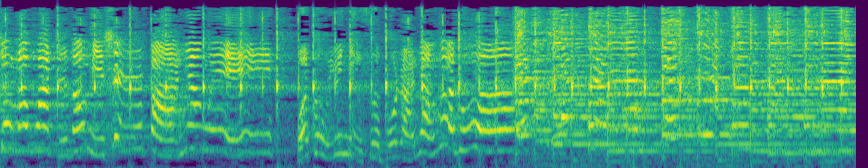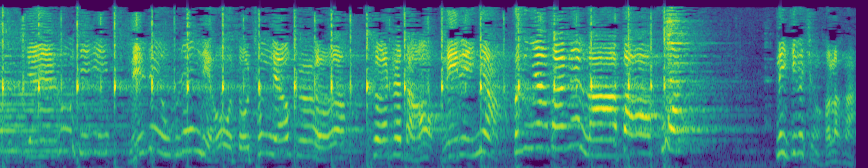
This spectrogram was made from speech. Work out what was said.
小老婆知道密事把娘喂，我咒语宁死不让娘饿着。都成了个，可知道你的娘不是娘把你拉把活？你几个听好了哈，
